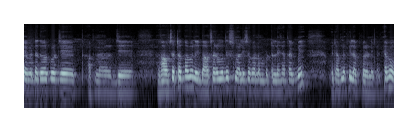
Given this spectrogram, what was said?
পেমেন্টটা দেওয়ার পর যে আপনার যে ভাউচারটা পাবেন, ওই ভাউচারের মধ্যে সোনালী সেবা নম্বরটা লেখা থাকবে, ওইটা আপনি ফিল আপ করে নেবেন। এবং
